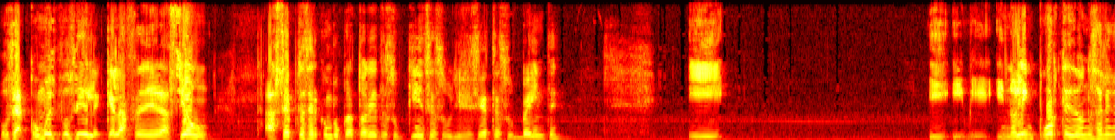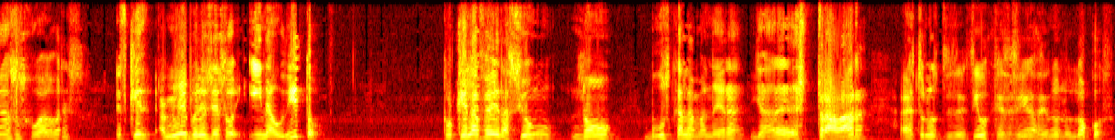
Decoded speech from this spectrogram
O sea, ¿cómo es posible que la federación acepte hacer convocatorias de sub 15, sub 17, sub 20 y y, no le importa de dónde salen a sus jugadores. Es que a mí me parece eso inaudito. ¿Por qué la federación no busca la manera ya de destrabar a estos los directivos que se siguen haciendo los locos?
